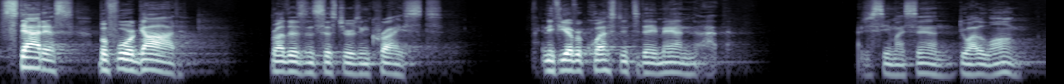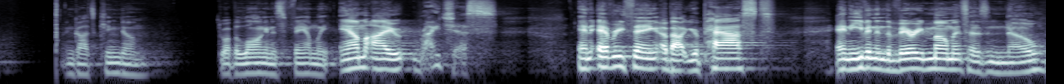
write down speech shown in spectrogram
status before God brothers and sisters in Christ and if you ever question today man I just see my sin do I belong in God's kingdom do I belong in his family? Am I righteous? And everything about your past, and even in the very moment, says no.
